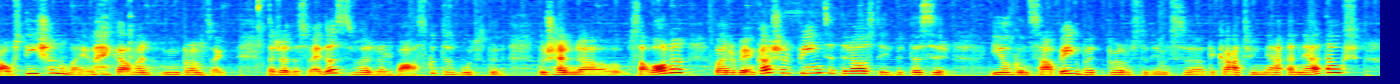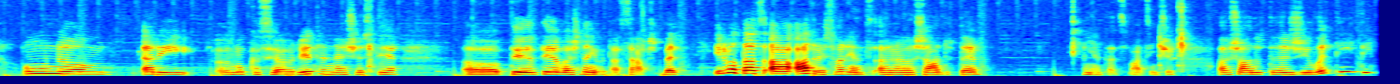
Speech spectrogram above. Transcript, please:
raustīšanu, vai, vai kā var, protams, vajag dažādos veidos, var ar vāsku, tas būtu tad dušain uh, salonā, var vienkārši ar pinceti raustīt, bet tas ir ilgi un sāpīgi, bet, protams, tad jums uh, tik ātri ne, neataugs, un um, arī, nu, kas jau ir ietrenējušies, tie, uh, tie, tie vairs nejūtās sāpes, bet ir vēl tāds uh, ātrais variants ar uh, šādu te, ja tāds vāciņš ir, ar šādu te žiletīti,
